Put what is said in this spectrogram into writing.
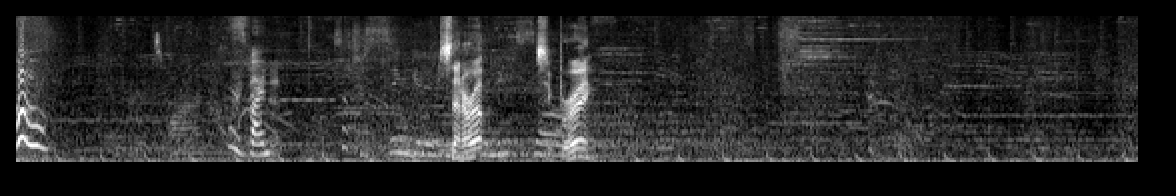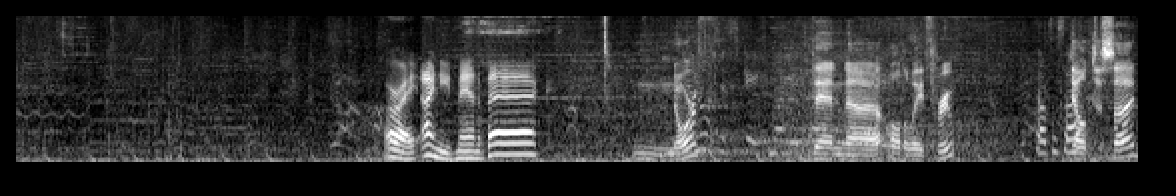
Woo! This is fine. Such a singularly Center up. unique. Super A. All right, I need mana back. North, Escape my eternal then uh, all the way through. Delta side. Delta side.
